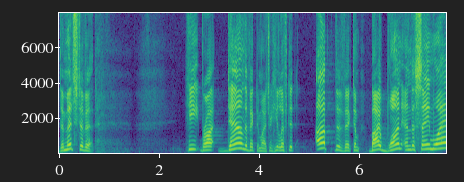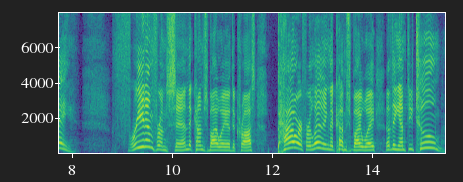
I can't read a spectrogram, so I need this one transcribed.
the midst of it. He brought down the victimizer, he lifted up the victim by one and the same way. Freedom from sin that comes by way of the cross, power for living that comes by way of the empty tomb.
